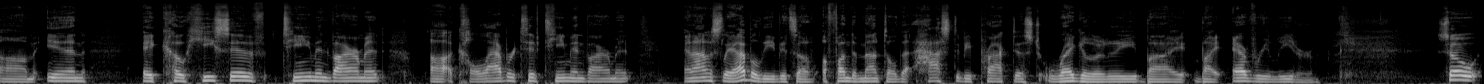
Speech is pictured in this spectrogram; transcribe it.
um, in a cohesive team environment, uh, a collaborative team environment. And honestly, I believe it's a, a, fundamental that has to be practiced regularly by, by every leader. So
